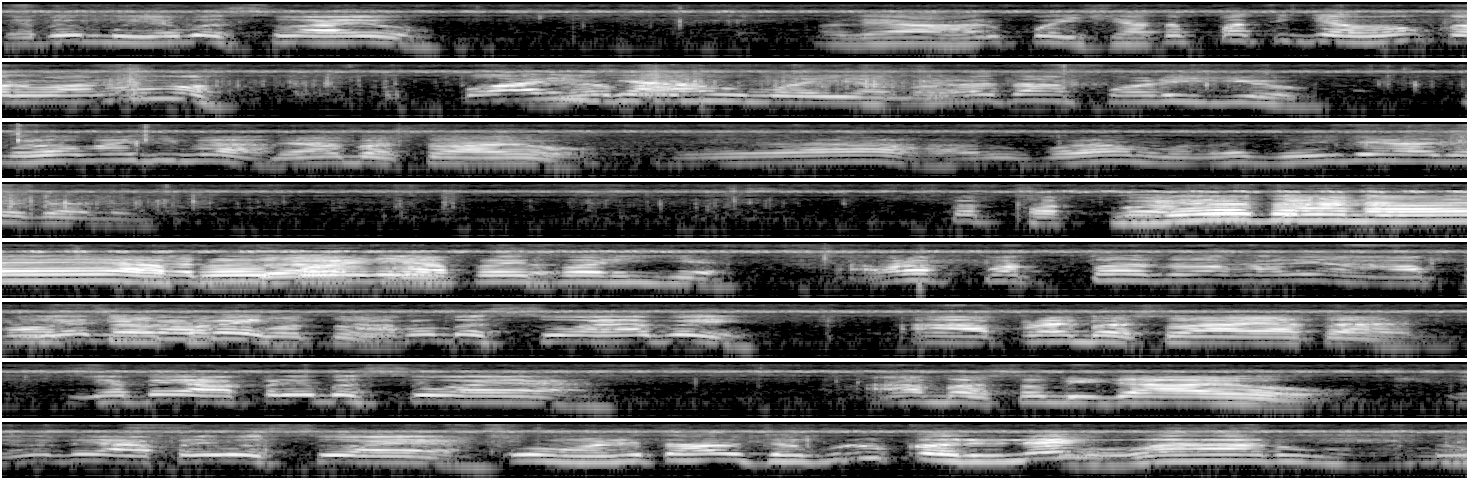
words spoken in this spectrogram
બે ભાઈ મુએ બસો આવ્યો અલે આ હારું પૈસા તો પતી ગયા હું કરવાનું પડી જાઉં મય અમારે હવે પડી ગયો. બોલો ભાઈ દીપા ત્યાં બસો આવ્યો એ હારું ભલા મને જોઈ લેવા દેતા ને તો ફક્કો આપણે બધા કોઈ નહીં, આપણે પડી ગયા. આપડો પત્તો જો ખાલી આપણો છે ફક્કો તો. આપણે બસો આયા ભાઈ. આ આપણે બસો આયા તા લે ભાઈ આપણે બસો આયા. આ બસો બીજા આવ્યો આપણે બસો આયા. તો મને તો હારું જબરું કર્યું ને હોવા હારું. તો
